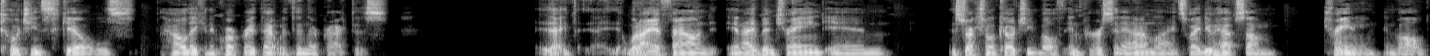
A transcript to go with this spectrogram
coaching skills, how they can incorporate that within their practice. I, what I have found, and I've been trained in instructional coaching both in person and online, so I do have some training involved.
